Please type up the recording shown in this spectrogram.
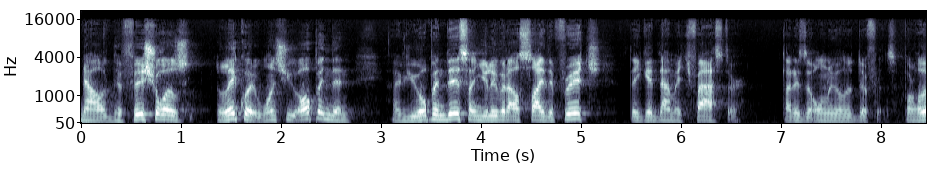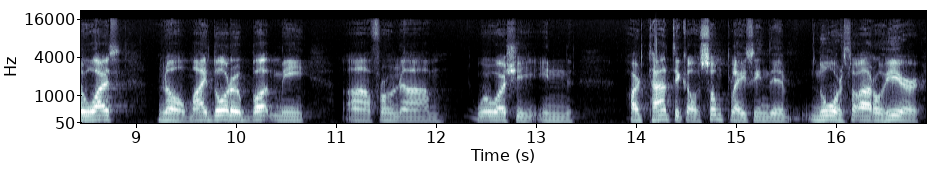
Now, the fish oils liquid, once you open them, if you open this and you leave it outside the fridge, they get damaged faster. That is the only other difference. But otherwise, no. My daughter bought me uh, from, um, where was she? In Antarctica or someplace in the north out of here.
